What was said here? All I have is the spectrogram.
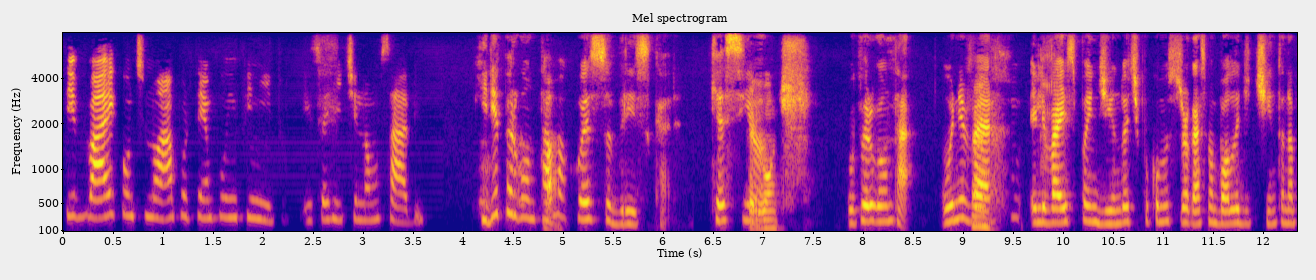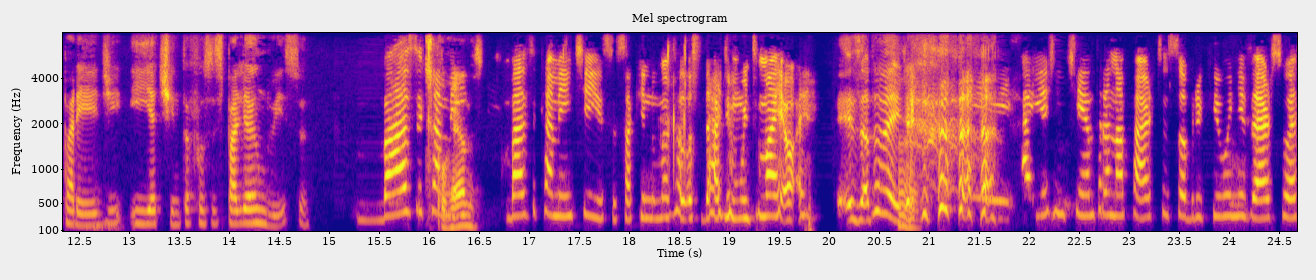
se vai continuar por tempo infinito. Isso a gente não sabe. Queria perguntar ah. uma coisa sobre isso, cara. Que assim, Pergunte. ó. Vou perguntar. O universo, é. ele vai expandindo, é tipo como se jogasse uma bola de tinta na parede e a tinta fosse espalhando isso? Basicamente, basicamente isso, só que numa velocidade muito maior. Exatamente. aí a gente entra na parte sobre o que o universo é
